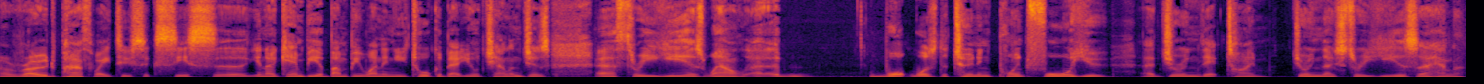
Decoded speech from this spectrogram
uh, road pathway to success, uh, you know, can be a bumpy one, and you talk about your challenges. Uh, three years, wow. Uh, what was the turning point for you uh, during that time, during those three years, uh, Hela?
